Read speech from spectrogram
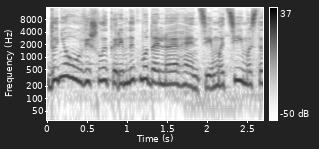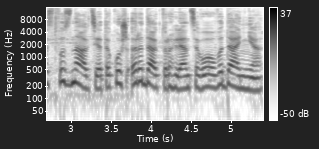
До нього увійшли керівник модельної агенції, митці й мистецтвознавці, а також редактор глянцевого видання.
